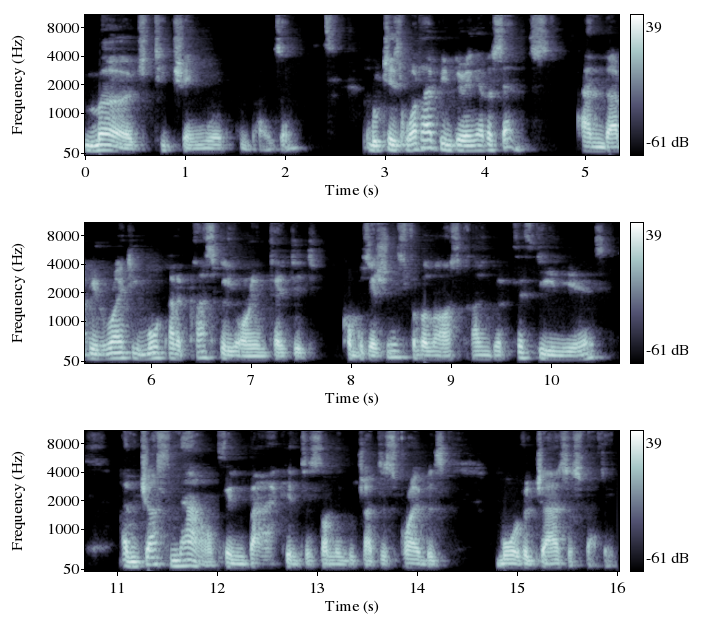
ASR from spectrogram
merge teaching with composing, which is what I've been doing ever since. And I've been writing more kind of classically orientated compositions for the last kind of 15 years. And just now, been back into something which I describe as more of a jazz aesthetic.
